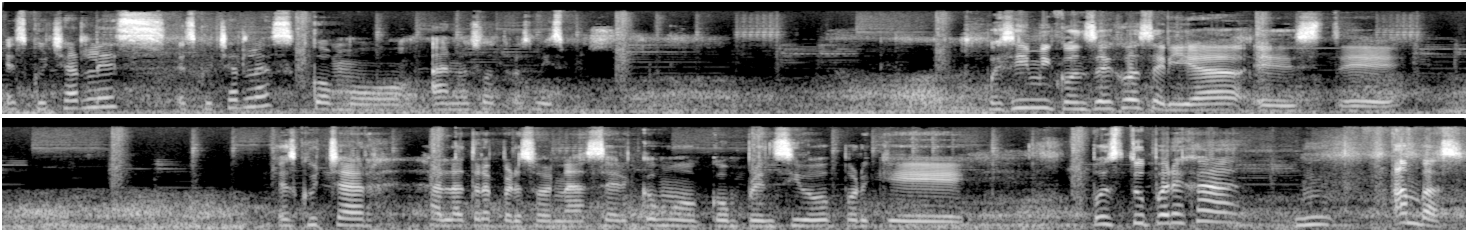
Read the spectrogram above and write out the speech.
escucharles, escucharlas como a nosotros mismos. Pues sí, mi consejo sería este escuchar a la otra persona, ser como comprensivo porque pues tu pareja mm, ambas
